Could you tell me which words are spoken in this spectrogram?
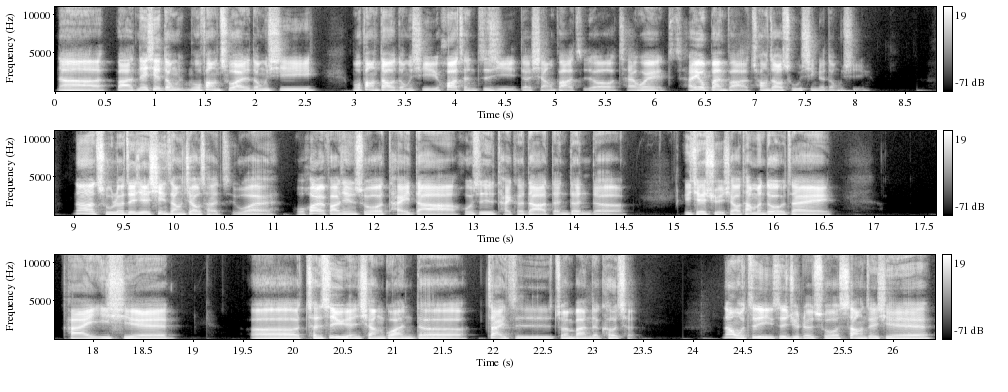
那把那些东模仿出来的东西，模仿到的东西化成自己的想法之后，才会才有办法创造出新的东西。那除了这些线上教材之外，我后来发现说台大或是台科大等等的一些学校，他们都有在开一些。呃，城市语言相关的在职专班的课程，那我自己是觉得说上这些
